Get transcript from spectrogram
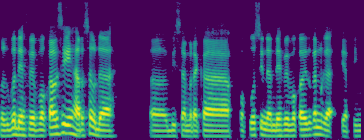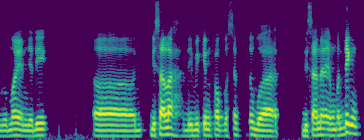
menurut gua DV Vokal sih harusnya udah uh, bisa mereka fokusin dan DV Vokal itu kan nggak tiap minggu main. Jadi uh, bisalah dibikin fokusnya tuh buat di sana yang penting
